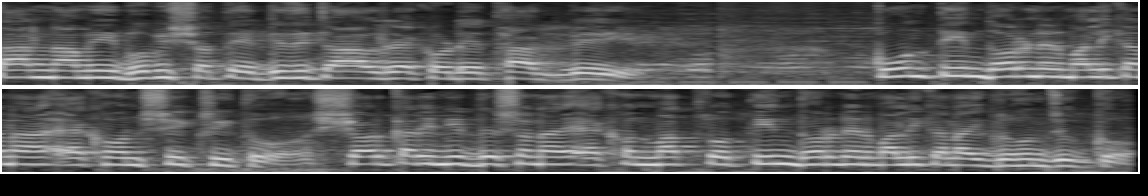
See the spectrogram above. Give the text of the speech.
তার নামই ভবিষ্যতে ডিজিটাল রেকর্ডে থাকবে। কোন তিন ধরনের মালিকানা এখন স্বীকৃত? সরকারি নির্দেশনায় এখন মাত্র তিন ধরনের মালিকানায় গ্রহণযোগ্য।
